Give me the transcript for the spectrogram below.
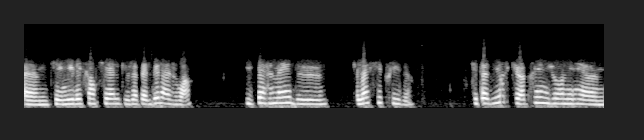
euh, qui est une huile essentielle que j'appelle de la joie, qui permet de lâcher prise. C'est-à-dire qu'après une journée euh,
